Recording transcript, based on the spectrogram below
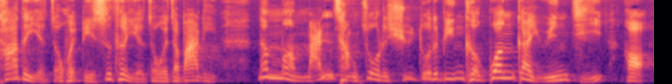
他的演奏会，李斯特演奏会在巴黎，那么满场坐了许多的宾客，观盖云集。好，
